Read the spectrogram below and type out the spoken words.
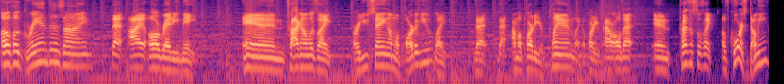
of a grand design that I already made. And Trigon was like, Are you saying I'm a part of you? Like that that I'm a part of your plan, like a part of your power, all that. And Presence was like, Of course, dummy.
